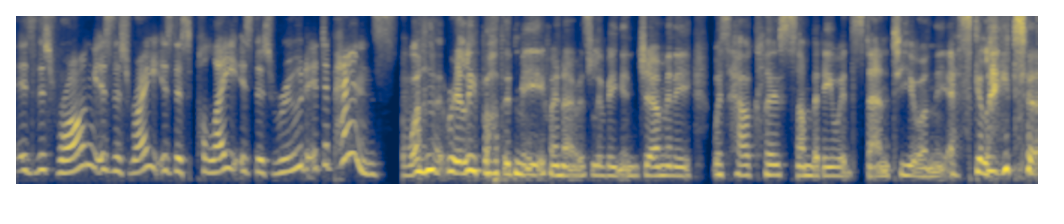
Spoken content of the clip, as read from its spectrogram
is this wrong? Is this right? Is this polite? Is this rude? It depends. One that really bothered me when I was living in Germany was how close somebody would stand to you on the escalator.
